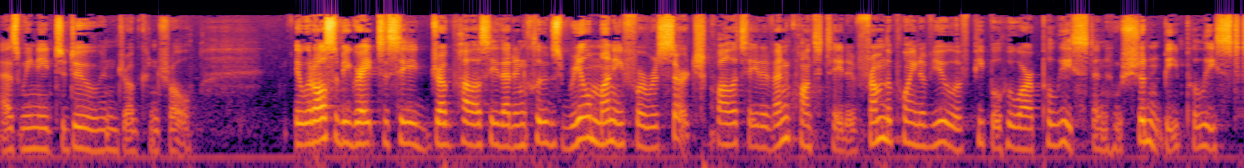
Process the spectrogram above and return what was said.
as we need to do in drug control. It would also be great to see drug policy that includes real money for research, qualitative and quantitative, from the point of view of people who are policed and who shouldn't be policed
